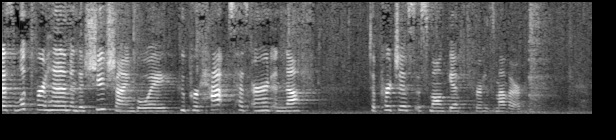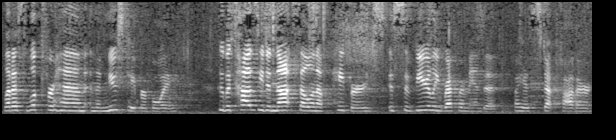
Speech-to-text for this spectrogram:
us look for him in the shoeshine boy who perhaps has earned enough to purchase a small gift for his mother. Let us look for him in the newspaper boy who, because he did not sell enough papers, is severely reprimanded by his stepfather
